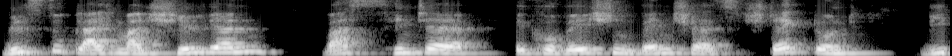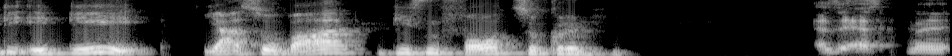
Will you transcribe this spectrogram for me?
Willst du gleich mal schildern, was hinter Ecovation Ventures steckt und wie die Idee ja so war, diesen Fonds zu gründen? Also erstmal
